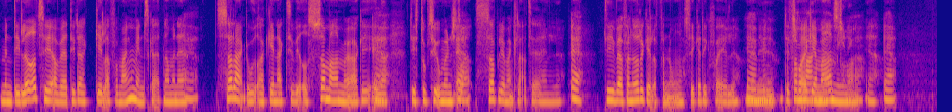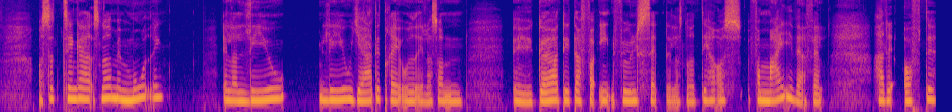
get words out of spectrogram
men det lader til at være det, der gælder for mange mennesker, at når man er ja. så langt ud og har genaktiveret så meget mørke ja. eller destruktive mønstre, ja. så bliver man klar til at handle. Ja. Det er i hvert fald noget, der gælder for nogen, sikkert ikke for alle, ja, men, øh, det tror jeg giver meget mening. Ja. ja. Og så tænker jeg sådan noget med mod, ikke? eller leve, leve hjertedrevet, eller sådan øh, øh, gøre det, der for en føles sandt, eller sådan noget. Det har også, for mig i hvert fald, har det ofte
